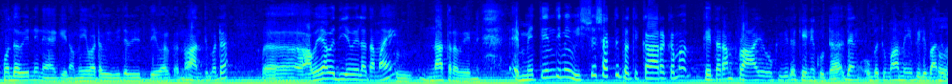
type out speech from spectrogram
හොඳ වෙන්නේ නැහැ කියනවා. මේවට විවිධ විවිධ දේවල් කරනවා අන්තිමට අවයව දිය වෙලා තමයි නතර වෙන්නේ. මෙතෙන්දි මේ විශ්ව ශක්ති ප්‍රතිකාරකම කතරම් ප්‍රායෝගිකද කෙනෙකුට දැන් ඔබතුමා මේ පිළිබඳව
